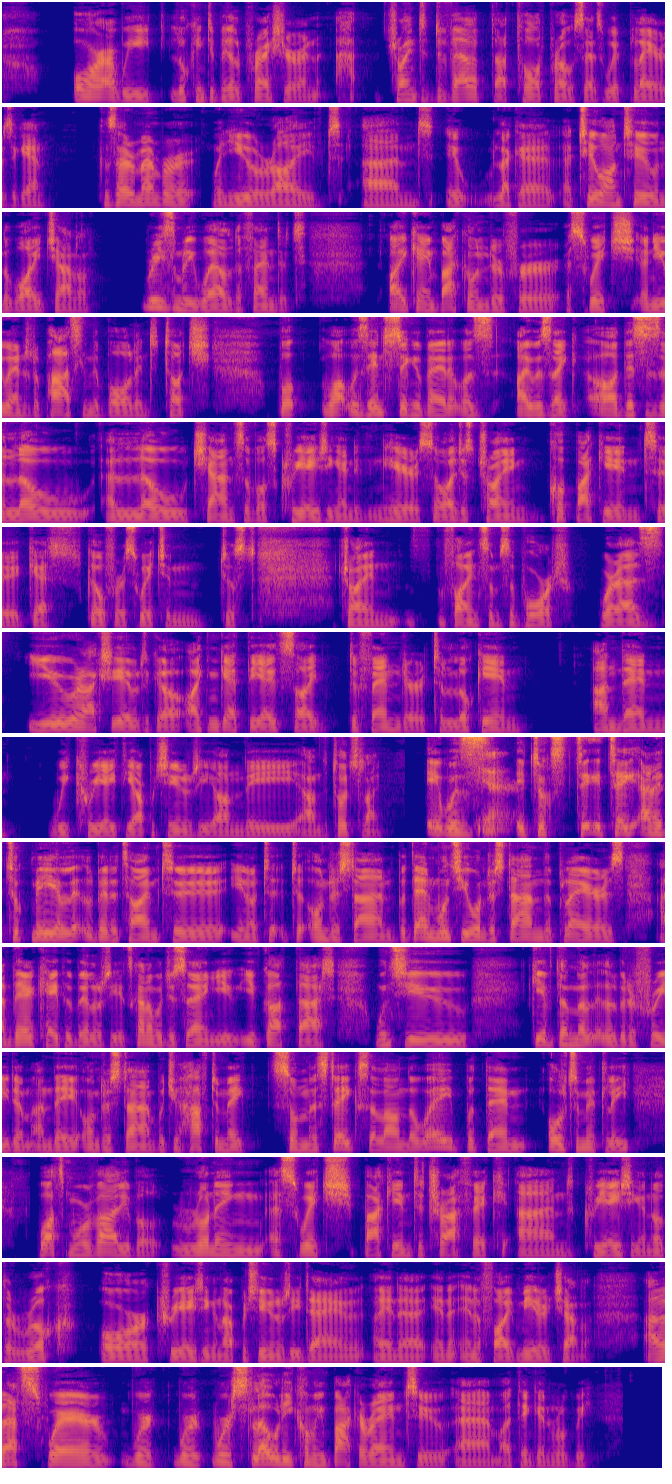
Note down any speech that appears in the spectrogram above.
Or are we looking to build pressure and trying to develop that thought process with players again? Because I remember when you arrived and it like a, a two on two in the wide channel reasonably well defended. I came back under for a switch and you ended up passing the ball into touch. But what was interesting about it was I was like, oh, this is a low, a low chance of us creating anything here. So I'll just try and cut back in to get, go for a switch and just try and find some support. Whereas you were actually able to go, I can get the outside defender to look in and then we create the opportunity on the, on the touchline it was yeah. it took it take and it took me a little bit of time to you know to, to understand but then once you understand the players and their capability it's kind of what you're saying you you've got that once you give them a little bit of freedom and they understand but you have to make some mistakes along the way but then ultimately what's more valuable running a switch back into traffic and creating another ruck or creating an opportunity down in a in a, in a five meter channel, and that's where we're we're we're slowly coming back around to. Um, I think in rugby.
